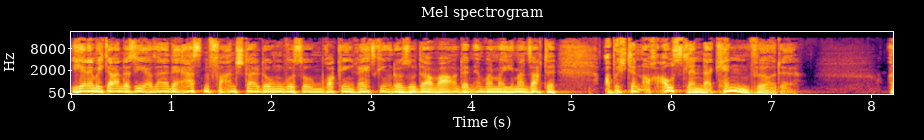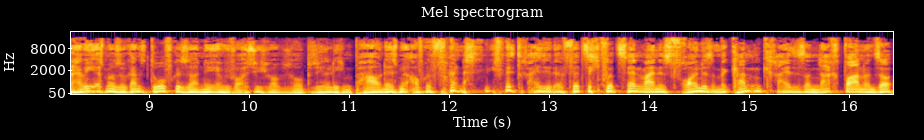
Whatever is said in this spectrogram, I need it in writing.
ich erinnere mich daran, dass ich als einer der ersten Veranstaltungen, wo es so um Rock gegen Rechts ging oder so da war und dann irgendwann mal jemand sagte, ob ich denn auch Ausländer kennen würde. Und dann habe ich erstmal so ganz doof gesagt, nee, irgendwie weiß ich, ich so sicherlich ein paar. Und da ist mir aufgefallen, dass ich weiß, 30 oder 40 Prozent meines Freundes und Bekanntenkreises und Nachbarn und so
